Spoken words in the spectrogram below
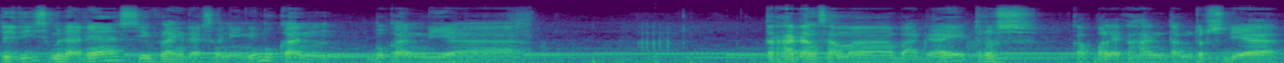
jadi sebenarnya si Flying Dutchman ini bukan bukan dia terhadang sama badai terus kapalnya kehantam terus dia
